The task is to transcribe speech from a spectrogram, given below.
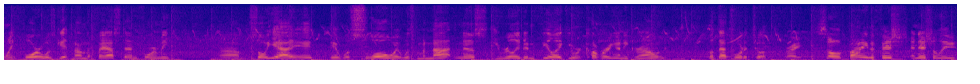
0.4 was getting on the fast end for me. Um, so yeah, it, it was slow, it was monotonous. You really didn't feel like you were covering any ground, but that's what it took. Right. So finding the fish initially,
